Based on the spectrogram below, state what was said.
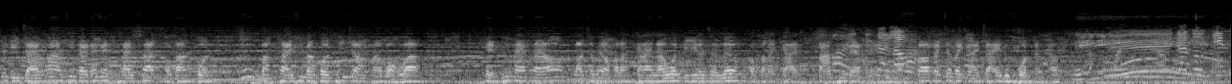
จะดีใจมากที่แม็กได้เป็นแพชชั่นของบางคน อืม บางใครที่บางคนที่จะมาบอกว่า เห็นพี่แม็กแล้วเราจะไปออกกำลังกายแล้ววันนี้เราจะเริ่มออกกำลังกายตามพี่แม็กเลยนะครับก็แม็กจะเป็นกำลังใจให้ทุกคนนะครับ นี่อย่าหนูกินเ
